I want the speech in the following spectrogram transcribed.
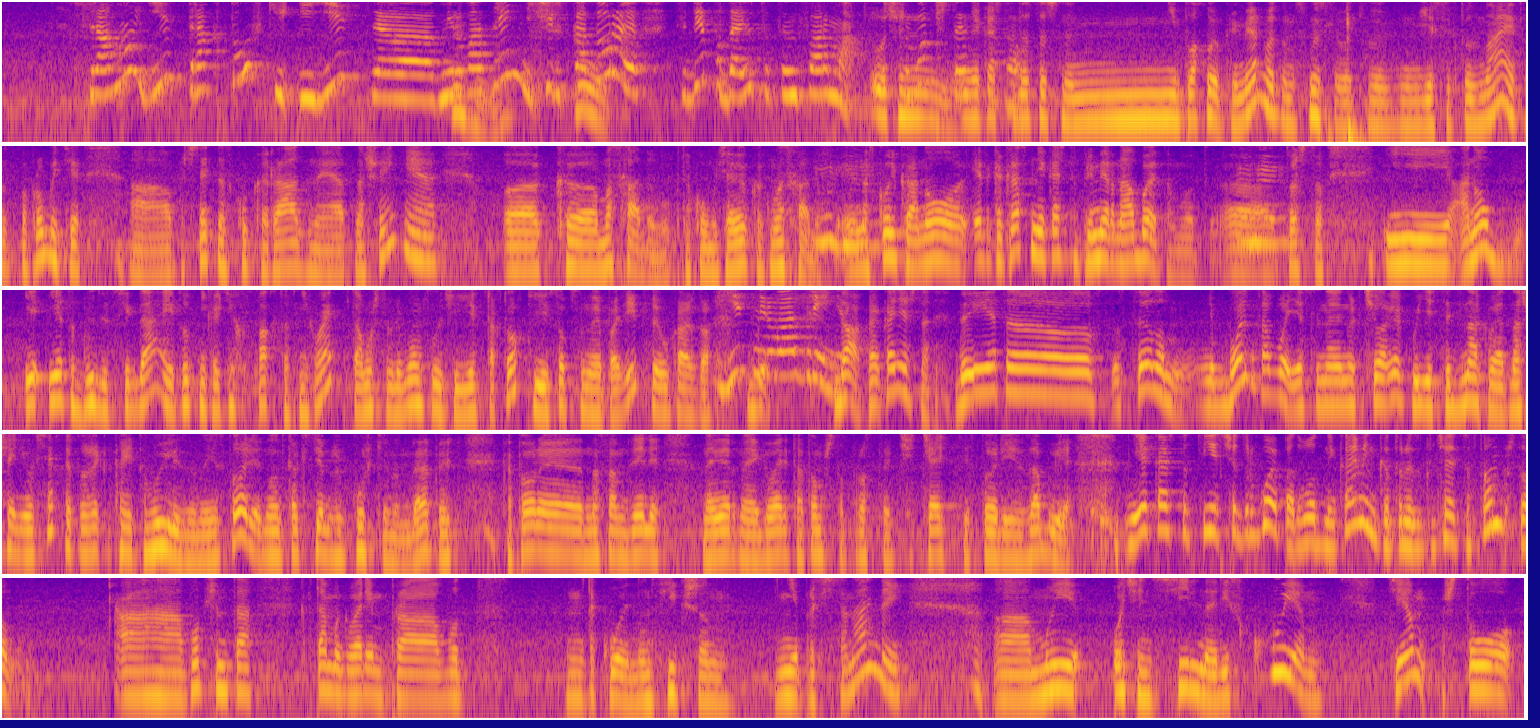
все равно есть трактовки и есть э, мировоззрение, через ну, которое тебе подают эту информацию. Очень, вот, что мне кажется, достаточно неплохой пример в этом смысле. Вот если кто знает, вот попробуйте а, почитать, насколько разные отношения Э, к Масхадову, к такому человеку, как Масхадов. Mm-hmm. И насколько оно... Это как раз, мне кажется, примерно об этом. Вот, mm-hmm. То, что... И оно... И, и это будет всегда, и тут никаких фактов не хватит, потому что в любом случае есть трактовки, есть собственная позиция у каждого. Есть мировоззрение. Да, конечно. Да и это в, в целом... Более того, если, наверное, к человеку есть одинаковые отношения у всех, это уже какая-то вылизанная история, ну, вот как с тем же Пушкиным, да, то есть, которая, на самом деле, наверное, говорит о том, что просто часть истории забыли. Мне кажется, тут есть еще другой подводный камень, который заключается в том, что, а, в общем-то, когда мы говорим про вот такой нонфикшн непрофессиональный, а, мы очень сильно рискуем тем, что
